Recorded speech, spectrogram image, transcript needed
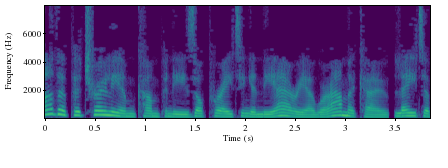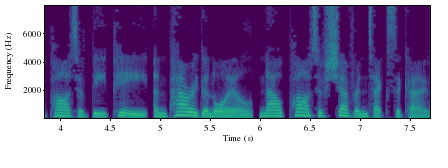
Other petroleum companies operating in the area were Amoco later part of BP and Paragon Oil now part of Chevron Texaco.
